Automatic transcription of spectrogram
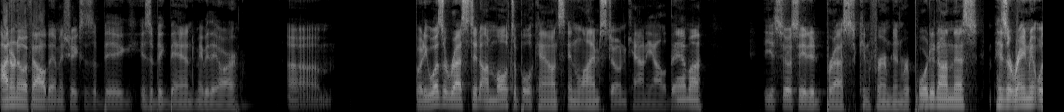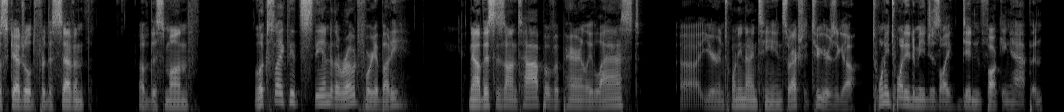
I don't know if Alabama Shakes is a big is a big band. Maybe they are. Um, but he was arrested on multiple counts in Limestone County, Alabama. The Associated Press confirmed and reported on this. His arraignment was scheduled for the 7th of this month. Looks like it's the end of the road for you, buddy. Now, this is on top of apparently last uh, year in 2019, so actually two years ago. 2020 to me just like didn't fucking happen.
